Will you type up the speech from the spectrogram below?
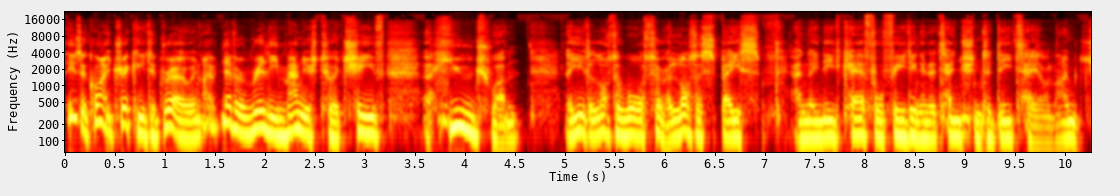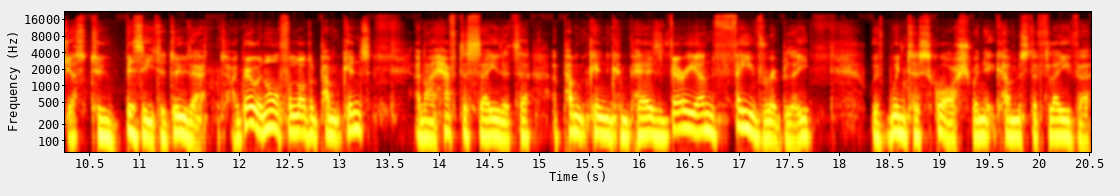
These are quite tricky to grow, and I've never really managed to achieve a huge one. They need a lot of water, a lot of space, and they need careful feeding and attention to detail, and I'm just too busy to do that. I grow an awful lot of pumpkins, and I have to say that a, a pumpkin compares very unfavourably with winter squash when it comes to flavour.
